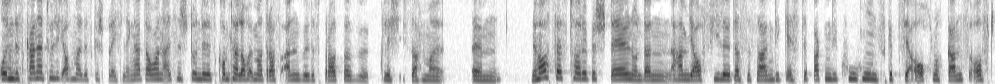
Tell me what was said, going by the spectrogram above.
Okay. Und es kann natürlich auch mal das Gespräch länger dauern als eine Stunde. Das kommt halt auch immer darauf an, will das Brautpaar wirklich, ich sag mal, ähm, eine Hochzeitstorte bestellen und dann haben ja auch viele, dass sie sagen, die Gäste backen die Kuchen. Das gibt es ja auch noch ganz oft.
